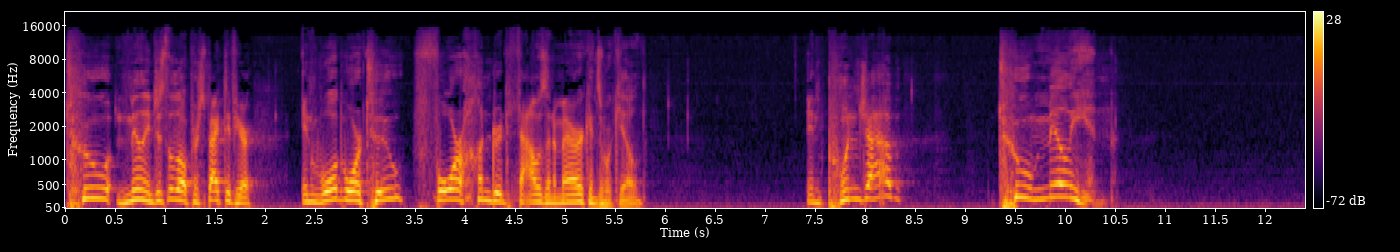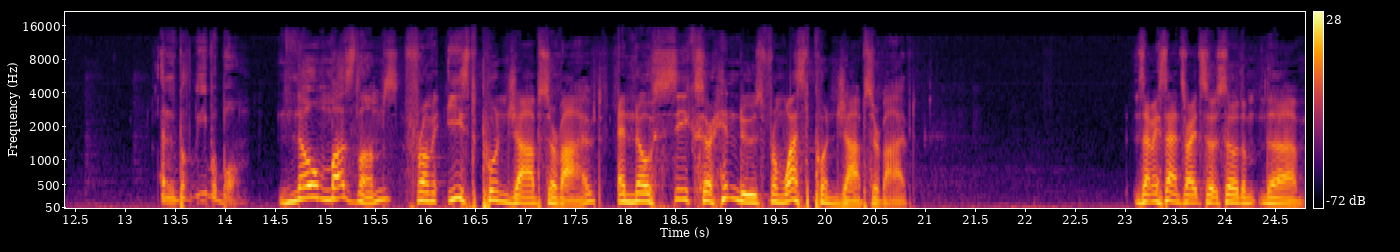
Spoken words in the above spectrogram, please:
2 million, just a little perspective here. In World War II, 400,000 Americans were killed. In Punjab, 2 million. Unbelievable. No Muslims from East Punjab survived, and no Sikhs or Hindus from West Punjab survived. Does that make sense, right? So, so the the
